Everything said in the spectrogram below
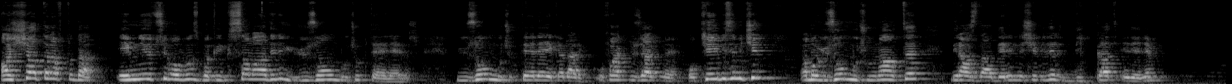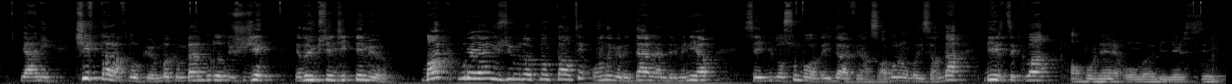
Aşağı tarafta da emniyet sübabımız bakın kısa vadeli 110.5 TL'dir. 110.5 TL'ye kadar ufak düzeltme okey bizim için ama 110.5'un altı biraz daha derinleşebilir. Dikkat edelim. Yani çift taraflı okuyorum. Bakın ben burada düşecek ya da yükselecek demiyorum. Bak buraya 124.6 ona göre değerlendirmeni yap. Sevgili dostum bu arada İdeal Finans'a abone olmadıysan da bir tıkla abone olabilirsin.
